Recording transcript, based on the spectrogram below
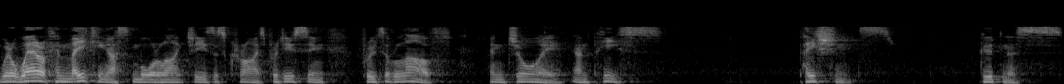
We're aware of Him making us more like Jesus Christ, producing fruit of love and joy and peace, patience, goodness,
